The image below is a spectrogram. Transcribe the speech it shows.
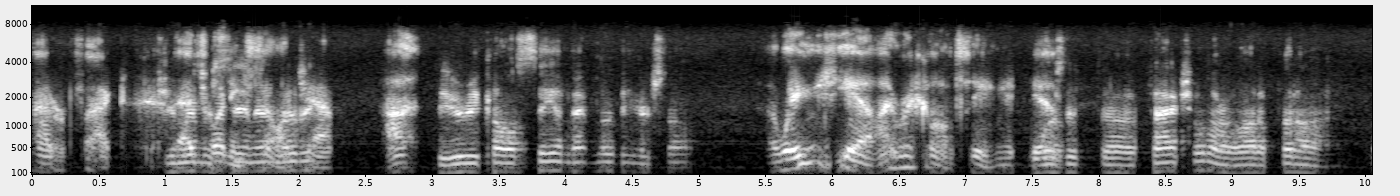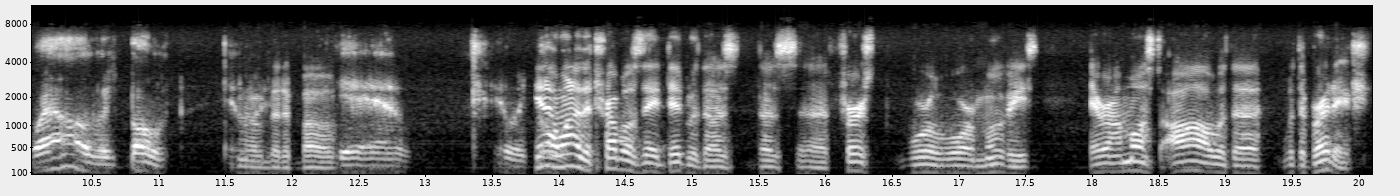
a matter of fact, that's what he seeing that saw movie? Jeff. Do you recall seeing that movie yourself? Wings, yeah, I recall seeing it. Yeah. Was it uh, factual or a lot of put on? Well, it was both. It A little was, bit of both. yeah, it was. You know, one of the troubles they did with those those uh, first World War movies, they were almost all with the with the British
